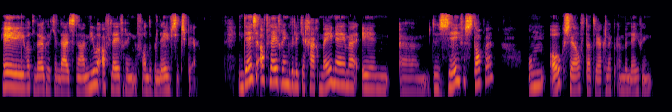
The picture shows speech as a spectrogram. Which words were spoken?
Hey, wat leuk dat je luistert naar een nieuwe aflevering van de Belevingsexpert. In deze aflevering wil ik je graag meenemen in ehm, de zeven stappen om ook zelf daadwerkelijk een beleving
